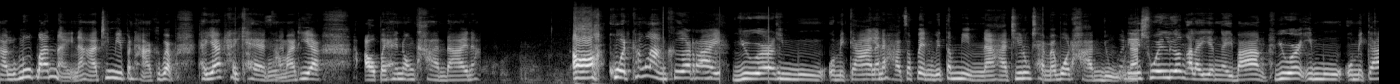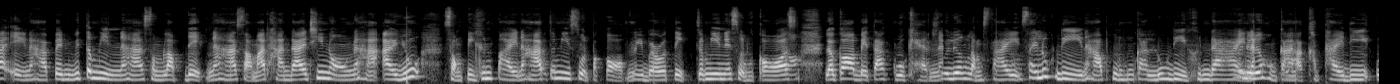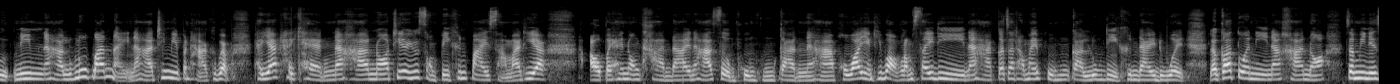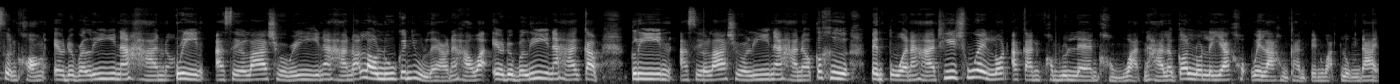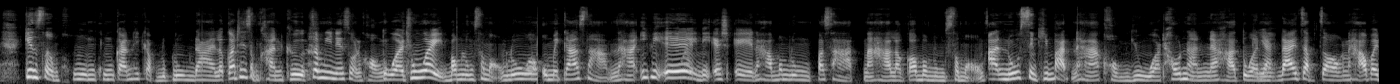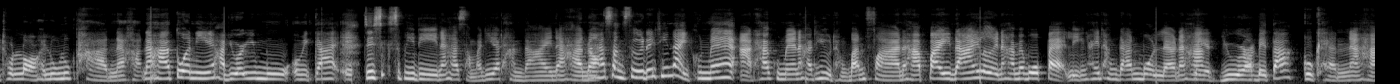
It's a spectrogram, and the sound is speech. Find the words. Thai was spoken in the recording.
คะลูกๆบ้านไหนนะคะ ที่มีปัญหาคือแบบทายาทไทยแข็งสามารถที่จะเอาไปให้น้องทานได้นะ อ๋อ ขวดข้างหลังคืออะไร Your Immu Omega นะคะ จะเป็นวิตามินนะคะ ที่ลูกชายแม่โบทานอยู่นะช่วยเรื่องอะไรยังไงบ้าง Your Immu Omega เองนะคะ เป็นวิตามินนะคะสำหรับเด็กนะคะ สามารถทานได้ที่น้องนะคะ อายุ 2 ปีขึ้นไปนะคะ จะมีส่วนประกอบมีไบโอติก จะมีในส่วนของกอส แล้วก็เบต้ากลูแคนช่วยเรื่องลำไส้ไส้ลูกดีนะคะภูมิคุ้มกันลูกดีขึ้นได้ ในเรื่องของการขับถ่ายดีอึนิ่มนะคะ ลูกๆบ้านไหนนะคะ ที่มีปัญหาคือแบบทายาทไทยแข็งนะคะเนาะที่อายุ 2 ปีขึ้นไป สามารถที่จะเอาไปให้น้องทานได้นะคะ เสริมภูมิคุ้มกันนะคะ เพราะว่าอย่างที่บอกลำไส้ดีนะคะ ก็จะทำให้ภูมิคุ้มกันลูกดีขึ้นได้ด้วย แล้วก็ตัวนี้นะคะเนาะจะมีในส่วนของ elderberry นะคะเนาะ green acela cherry นะคะเนาะเรารู้กันอยู่แล้วนะคะว่า elderberry นะคะกับ green acela cherry นะคะเนาะก็คือเป็นตัวนะคะที่ช่วยลดอาการความรุนแรงของหวัดนะคะ แล้วก็ลดระยะเวลาของการเป็นหวัดลงได้ กินเสริมภูมิคุ้มกันให้กับลูกๆได้ แล้วก็ที่สำคัญคือจะมีในส่วนของตัวช่วยบำรุงสมองลูกโอเมก้า3นะคะ EPA DHA นะคะบำรุงประสาทนะคะแล้วก็บำรุงสมองอนุสิทธิบัตรนะคะของยูเท่านั้นนะคะ ตัวนี้อยากได้จับจองนะคะเอาไปทดลองให้ลูกๆทานนะคะนะคะตัวนี้ค่ะ Your Immu Omega G6PD นะคะสามารถที่จะทานได้นะคะเนาะสั่งซื้อได้ที่ไหนคุณแม่อะถ้าคุณแม่นะคะที่อยู่ทางบ้านฟ้านะคะ ไปได้เลยนะคะแม่โบแปะลิงก์ให้ทางด้านบนแล้วนะคะ Your Beta Glucan นะคะ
